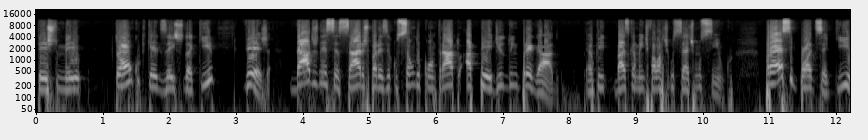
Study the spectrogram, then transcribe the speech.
texto meio tronco, que quer dizer isso daqui? Veja, dados necessários para execução do contrato a pedido do empregado. É o que basicamente fala o artigo 7 5. Para essa hipótese aqui,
